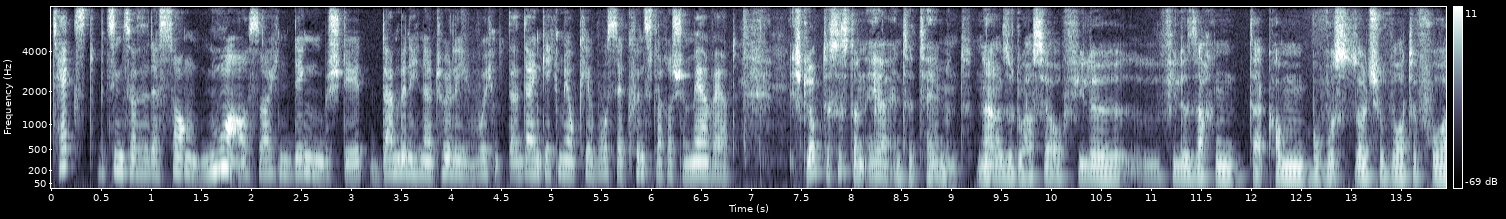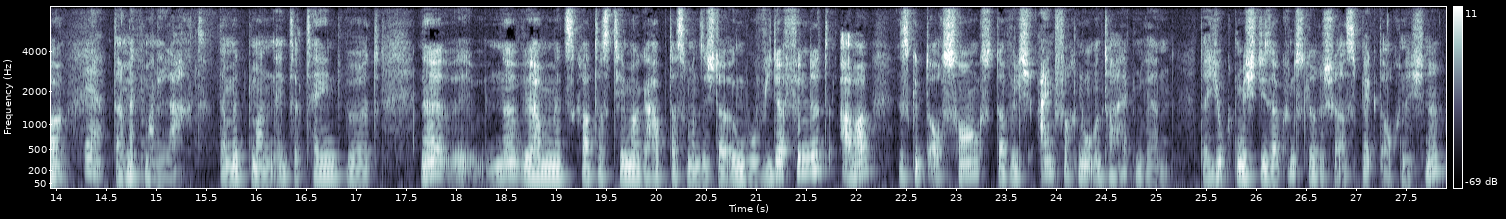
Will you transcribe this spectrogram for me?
Text bzw. der Song nur aus solchen Dingen besteht, dann bin ich natürlich, wo ich, da denke ich mir, okay, wo ist der künstlerische Mehrwert? Ich glaube, das ist dann eher Entertainment. Ne? Also du hast ja auch viele, viele Sachen, da kommen bewusst solche Worte vor, Ja. damit man lacht, damit man entertained wird. Ne? Ne? Wir haben jetzt gerade das Thema gehabt, dass man sich da irgendwo wiederfindet, aber es gibt auch Songs, da will ich einfach nur unterhalten werden. Da juckt mich dieser künstlerische Aspekt auch nicht. Ne?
